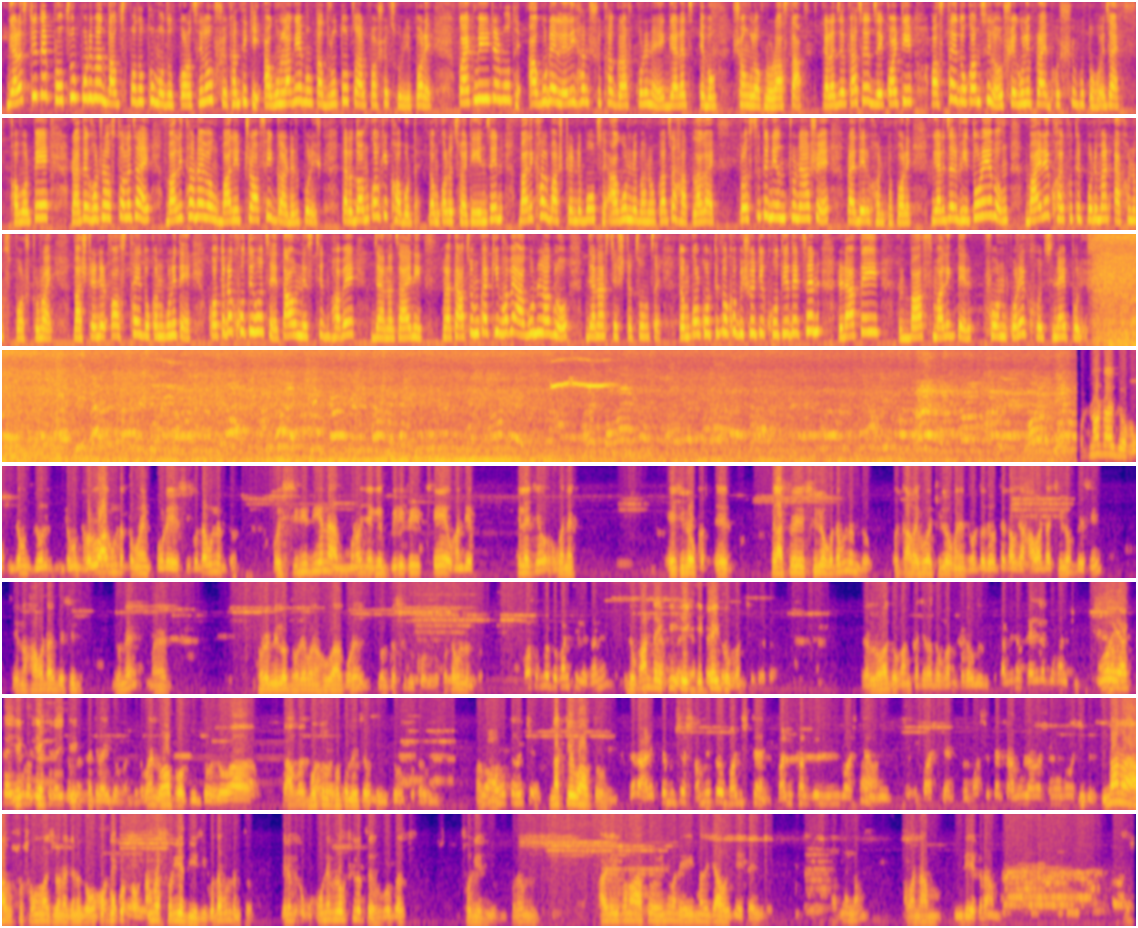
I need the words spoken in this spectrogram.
গ্যারেজটিতে প্রচুর পরিমাণ দাহ্য পদার্থ মজুত করা ছিল। সেখান থেকে আগুন লাগে এবং তা দ্রুত চারপাশে ছড়িয়ে পড়ে। কয়েক মিনিটের মধ্যে আগুনে লেলিহান শিখা গ্রাস করে নেয় গ্যারেজ এবং সংলগ্ন রাস্তা। গ্যারেজের কাছে যে কয়টি অস্থায়ী দোকান ছিল, সেগুলি প্রায় ভস্মীভূত হয়ে যায়। খবর পেয়ে রাতে ঘটনাস্থলে যায় বালি থানা এবং বালি ট্রাফিক গার্ডের পুলিশ। তারা দমকলকে খবর দেয়। দমকলের ছয়টি ইঞ্জিন বালিখাল বাসস্ট্যান্ডে পৌঁছে আগুন নেভানোর কাজে হাত লাগায়। পরিস্থিতি নিয়ন্ত্রণে আসে প্রায় দেড় ঘণ্টা পরে। গ্যারেজের ভিতরে এবং বাইরে ক্ষয়ক্ষতির পরিমাণ এখনও স্পষ্ট নয়। বাসস্ট্যান্ডের অস্থায়ী দোকানগুলিতে কতটা ক্ষতি হচ্ছে তাও নিশ্চিতভাবে জানা যায়নি। রাতে আচমকা কীভাবে আগুন লাগল জানার চেষ্টা চলছে। দমকল কর্তৃপক্ষ বিষয়টি খতিয়ে দেখছেন, রাতেই বাস মালিকদের ফোন করে খোঁজ নেয় পুলিশ। ঘটনাটা যখন যেমন যখন ধরলো আগুনটা তখন আমি পড়ে এসেছি। কথা বললেন তো? ওই সিঁড়ি দিয়ে না মনে হয় যে বিড়ি ফিড়ি খেয়ে ওখান দিয়ে ফেলেছে ওখানে এ ছিল প্লাস্টিক ছিল কথা বললেন তো? ওই কাগজ ফাগজ ছিল ওখানে ধরতে ধরতে কালকে হাওয়াটা ছিল বেশি সেই জন্য হাওয়াটা বেশি জন্য মানে ধরে নিল ধরে মানে হুয়া করে জ্বলতে শুরু করল কথা বললেন তো? কতগুলো দোকান ছিল এখানে? দোকানটা একটাই দোকান ছিল এটা। লোহা দোকান কাঁচরা দোকান কথা বললেন তো? সব ক্যাজের দোকান ছিল। ওই একটাই পুরো এক দোকান। কাঁচরাই দোকান ছিল। মানে লোহা ফোয়া কিনতো লোহা কাগজ বোতল বোতল এইসব কিনতো কথা বললেন কেউ আহত হয়েছে? না কেউ আহত হয়নি। স্যার আরেকটা বিষয় সামনে তো বালি স্ট্যান্ড বালিখাল যে mini bus stand bus stand তো বাসে তো একটা আগুন লাগার সম্ভাবনা ছিল? না না সম্ভাবনা ছিল না কেন ও- ও- ও- আমরা সরিয়ে দিয়েছি কথা বললেন তো? অনেক লোক ছিল তো সরিয়ে দিয়েছি কথা বললেন আর কিছু কোনো আহত হয়নি মানে এই মানে যা হয়েছে এটাই আপনার নাম? আমার নাম ইন্ডিয়া রাম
